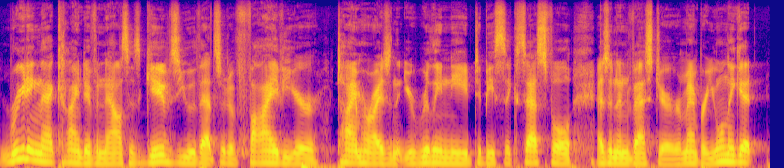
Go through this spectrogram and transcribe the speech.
reading that kind of analysis gives you that sort of five year time horizon that you really need to be successful as an investor. Remember, you only get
